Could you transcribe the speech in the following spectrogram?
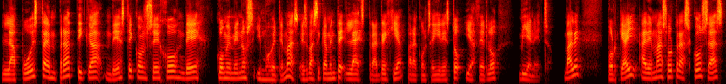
la puesta en práctica de este consejo de come menos y muévete más. Es básicamente la estrategia para conseguir esto y hacerlo bien hecho. ¿Vale? Porque hay además otras cosas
